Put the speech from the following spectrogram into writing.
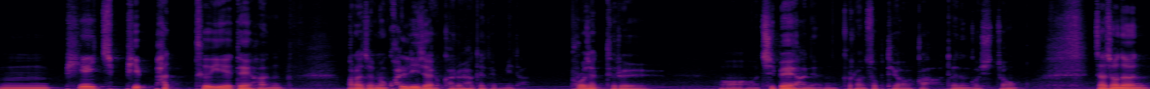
음, PHP 파트에 대한 말하자면 관리자 역할을 하게 됩니다. 프로젝트를 어, 지배하는 그런 소프트웨어가 되는 것이죠. 자, 저는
